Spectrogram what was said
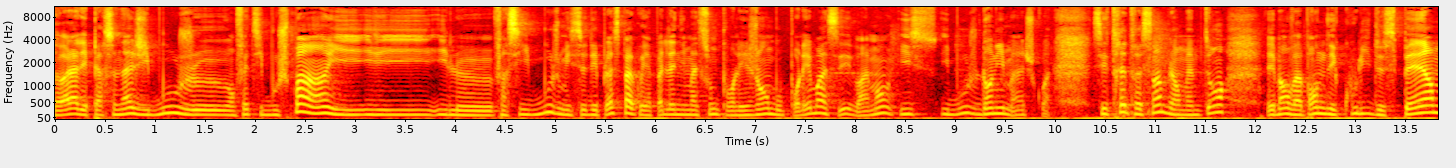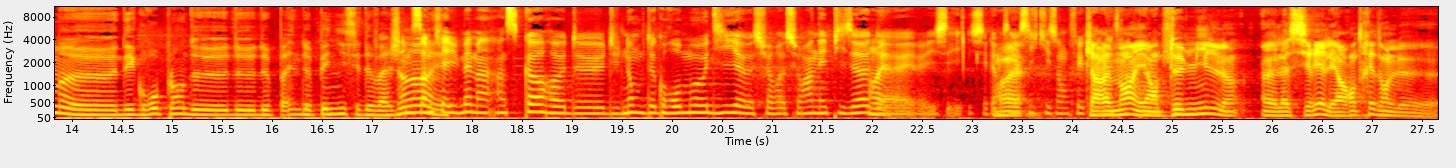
euh, voilà, les personnages ils bougent, euh, en fait ils bougent pas, hein, ils, ils, ils, euh, enfin s'ils bougent mais ils se déplacent pas quoi. Il y a pas de l'animation pour les jambes ou pour les bras, c'est vraiment ils, ils bougent dans l'image quoi. C'est très très simple et en même temps, eh ben on va prendre des coulis de sperme, euh, des gros plans de de, de, pénis et de vagin. Il me semble et- qu'il y a eu même un, un score de, du nombre de gros mots dits sur, sur un épisode. Ouais. euh, c'est c'est comme ça aussi qu'ils ont fait. Carrément, et en peu leur 2000, euh, la série elle est rentrée dans le,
